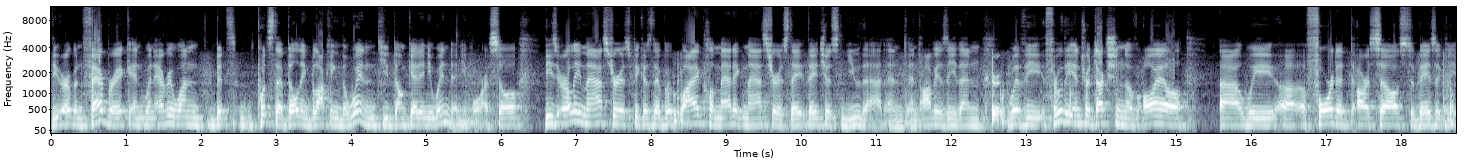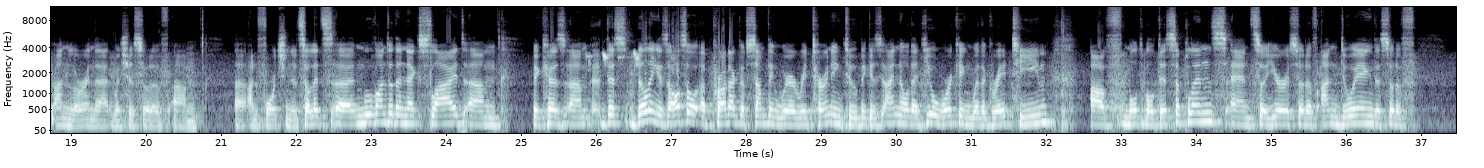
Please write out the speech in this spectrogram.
the urban fabric and when everyone bits, puts their building blocking the wind you don't get any wind anymore so these early masters because they're bioclimatic masters they, they just knew that and, and obviously then Sure. with the through the introduction of oil uh, we uh, afforded ourselves to basically unlearn that which is sort of um, uh, unfortunate. So let's uh, move on to the next slide. Um, because um, this building is also a product of something we're returning to because I know that you're working with a great team of multiple disciplines and so you're sort of undoing this sort of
